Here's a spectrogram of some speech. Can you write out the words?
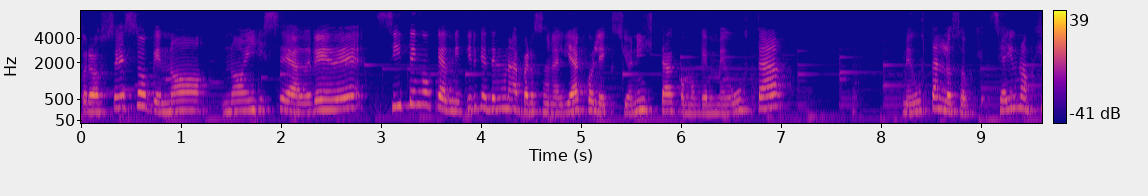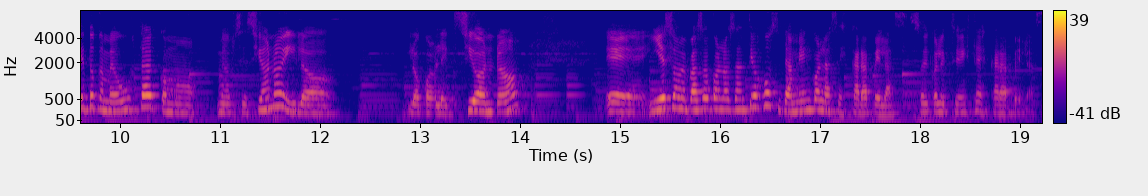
proceso que no, no hice adrede. Sí tengo que admitir que tengo una personalidad coleccionista, como que me gusta, me gustan los objetos. Si hay un objeto que me gusta, como me obsesiono y lo, lo colecciono. Eh, y eso me pasó con los anteojos y también con las escarapelas. Soy coleccionista de escarapelas.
